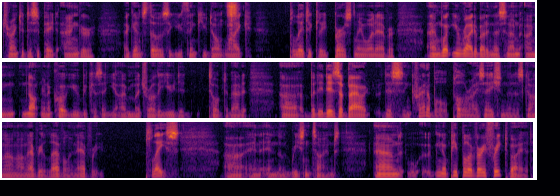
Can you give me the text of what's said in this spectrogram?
trying to dissipate anger against those that you think you don't like politically, personally, whatever. And what you write about in this, and I'm I'm not going to quote you because uh, I'd much rather you did talked about it. Uh, but it is about this incredible polarization that has gone on on every level in every place uh, in in the recent times, and you know people are very freaked by it.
